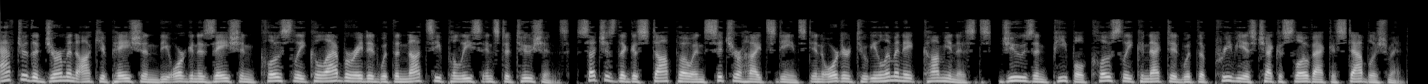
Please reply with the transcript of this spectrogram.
After the German occupation the organization closely collaborated with the Nazi police institutions, such as the Gestapo and Sicherheitsdienst in order to eliminate communists, Jews and people closely connected with the previous Czechoslovak establishment.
